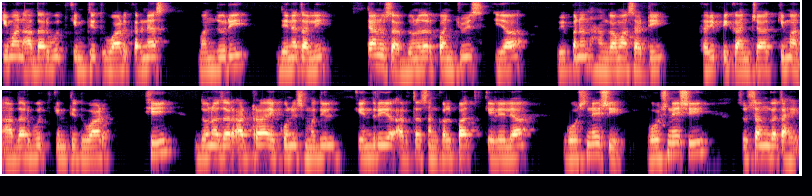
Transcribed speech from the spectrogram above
किमान आधारभूत किमतीत वाढ करण्यास मंजुरी देण्यात आली. त्यानुसार दोन हजार पंचवीस या विपणन हंगामासाठी खरीप पिकांच्या किमान आधारभूत किमतीत वाढ ही दोन हजार अठरा एकोणीसमधील केंद्रीय अर्थसंकल्पात केलेल्या घोषणेशी घोषणेशी सुसंगत आहे.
